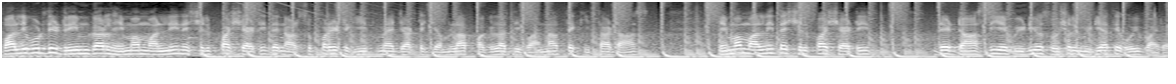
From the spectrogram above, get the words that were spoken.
ਬਾਲੀਵੁੱਡ ਦੀ ਡ੍ਰੀਮ ਗਰਲ ਹੇਮਾ ਮਾਲਨੀ ਨੇ ਸ਼ਿਲਪਾ ਸ਼ੈਟੀ ਦੇ ਨਾਲ ਸੁਪਰ ਹਿੱਟ ਗੀਤ ਮੈਂ ਜੱਟ ਜਮਲਾ, ਪਗਲਾ دیਵਾਨਾ ਉੱਤੇ ਕੀਤਾ ਡਾਂਸ। ਹੇਮਾ ਮਾਲਨੀ ਤੇ ਸ਼ਿਲਪਾ ਸ਼ੈਟੀ ਦੇ ਡਾਂਸ ਦੀ ਇਹ ਵੀਡੀਓ ਸੋਸ਼ਲ ਮੀਡੀਆ ਤੇ ਹੋਈ ਵਾਇਰਲ।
